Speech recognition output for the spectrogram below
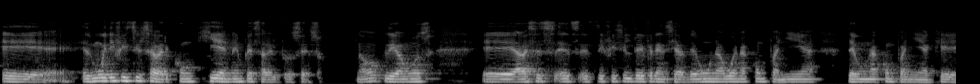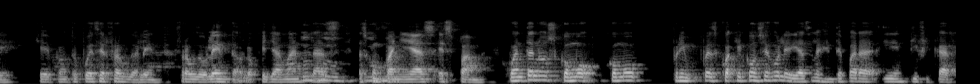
eh, es muy difícil saber con quién empezar el proceso, ¿no? Digamos, eh, a veces es, es, difícil diferenciar de una buena compañía de una compañía que, que de pronto puede ser fraudulenta, fraudulenta o lo que llaman las, las compañías spam. Cuéntanos cómo, cómo pues, ¿qué consejo le darías a la gente para identificar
